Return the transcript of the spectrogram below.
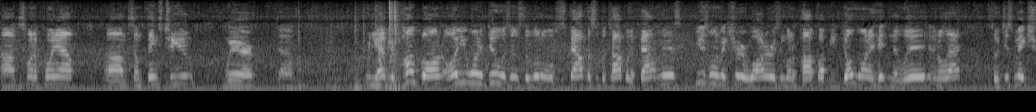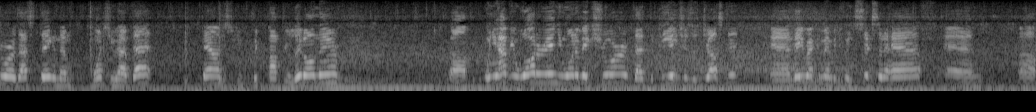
Um, just want to point out um, some things to you where um, when you have your pump on, all you want to do is, is the little spout that's at the top of the fountain is. You just want to make sure your water isn't going to pop up. You don't want it hitting the lid and all that. So just make sure that's the thing. And then once you have that down, just you pop your lid on there. Um, when you have your water in, you want to make sure that the pH is adjusted. And they recommend between six and a half and uh,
